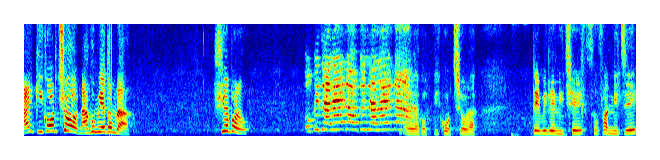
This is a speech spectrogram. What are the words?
এই কি করছ? না ঘুমিয়ে তোমরা? শুয়ে পড়ো। ওকে জ্বালায় না ওকে জ্বালায় না। এই দেখো কি করছে ওরা? টেবিলের নিচে সোফার নিচে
